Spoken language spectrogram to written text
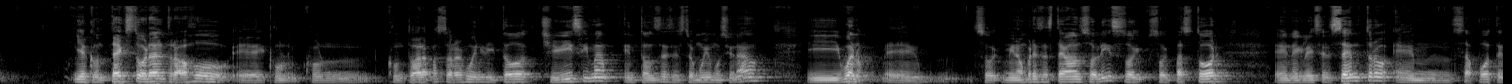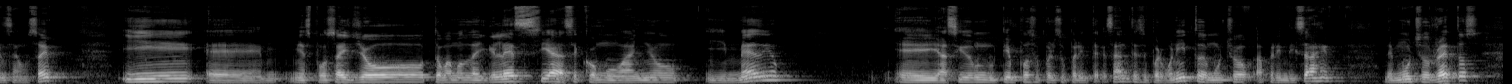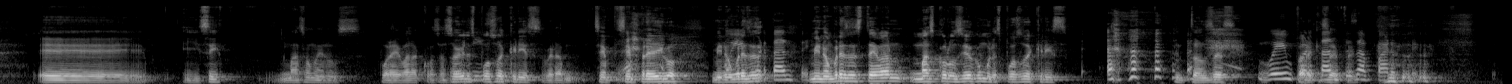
y el contexto ¿verdad? del trabajo con, con, con, toda la pastoral juvenil y todo, chivísima, entonces estoy muy emocionado. Y bueno, mi nombre es Esteban Solís, soy, soy pastor en la Iglesia del Centro, en Zapote, en San José. Y eh, mi esposa y yo tomamos la iglesia hace como año y medio. Eh, ha sido un tiempo súper, súper interesante, súper bonito, de mucho aprendizaje, de muchos retos. Eh, y sí, más o menos por ahí va la cosa. Soy el esposo de Cris, ¿verdad? Siempre, siempre digo, mi nombre, es, mi nombre es Esteban, más conocido como el esposo de Cris. Entonces, muy importante esa parte.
